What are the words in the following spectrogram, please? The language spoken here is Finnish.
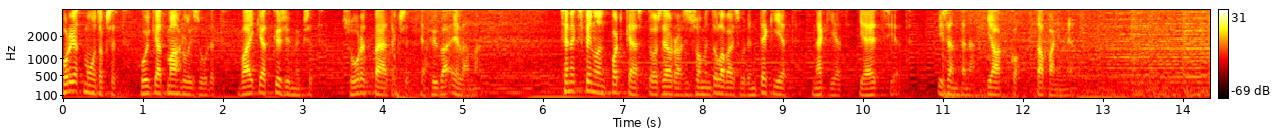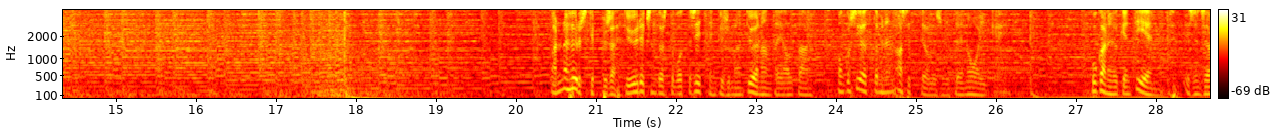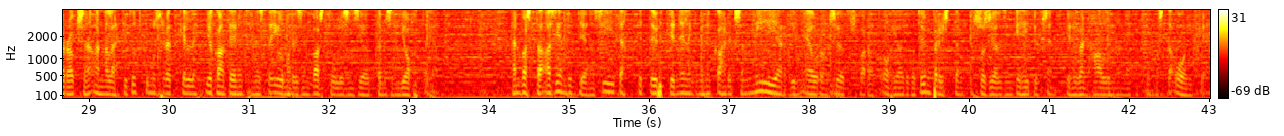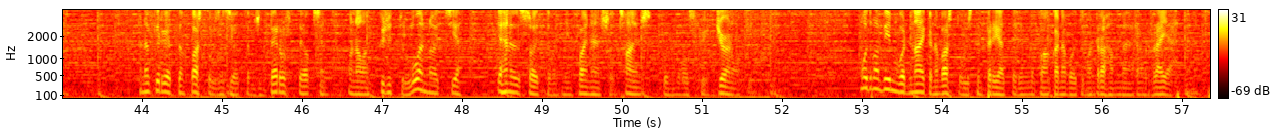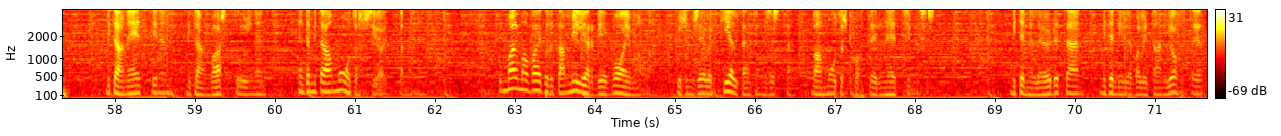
Hurjat muutokset, huikeat mahdollisuudet, vaikeat kysymykset, suuret päätökset ja hyvä elämä. 10 Finland podcast tuo seuraasi Suomen tulevaisuuden tekijät, näkijät ja etsijät. Isäntänä Jaakko Tapaninen. Anna Hyrske pysähtyi 19 vuotta sitten kysymään työnantajaltaan, onko sijoittaminen asetteollisuuteen oikein. Kukaan ei oikein tiennyt, ja sen seurauksena Anna lähti tutkimusretkelle, joka on tehnyt hänestä Ilmarisen vastuullisen sijoittamisen johtajan. Hän vastaa asiantuntijana siitä, että yhtiön 48 miljardin euron sijoitusvarat ohjautuvat ympäristön, sosiaalisen kehityksen ja hyvän hallinnon näkökulmasta oikein. Hän on kirjoittanut vastuullisen sijoittamisen perusteoksen, on alan kysytty luennoitsija ja hänelle soittavat niin Financial Times kuin Wall Street Journalkin. Muutaman viime vuoden aikana vastuullisten periaatteiden mukaan kanavoituvan rahan määrä on räjähtänyt. Mitä on eettinen, mitä on vastuullinen, entä mitä on muutossijoittaminen? Kun maailmaan vaikutetaan miljardien voimalla, kysymys ei ole kieltäytymisestä, vaan muutoskohteiden etsimisestä. Miten ne löydetään, miten niille valitaan johtajat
